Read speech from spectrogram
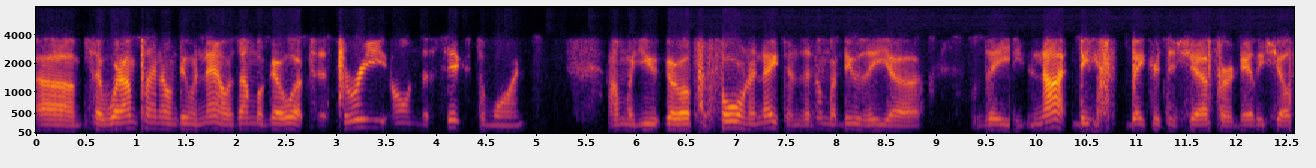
Um, so what I'm planning on doing now is I'm gonna go up to three on the six to one. I'm gonna go up to four on the Nathans, and I'm gonna do the uh, the not beef bakers and chef or Daily Chef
